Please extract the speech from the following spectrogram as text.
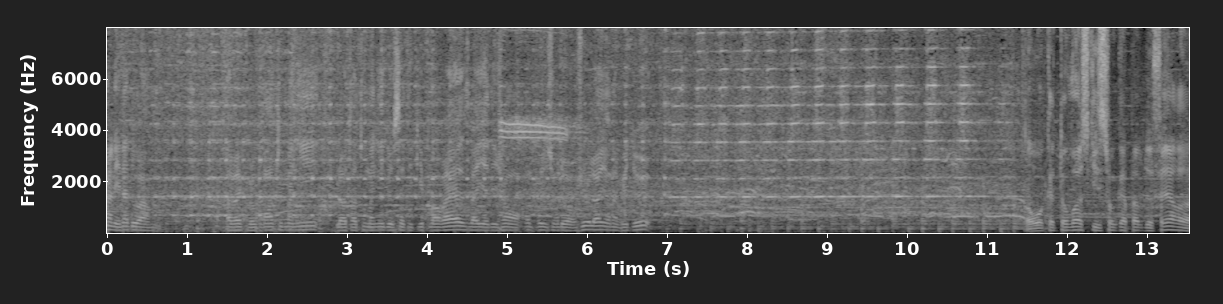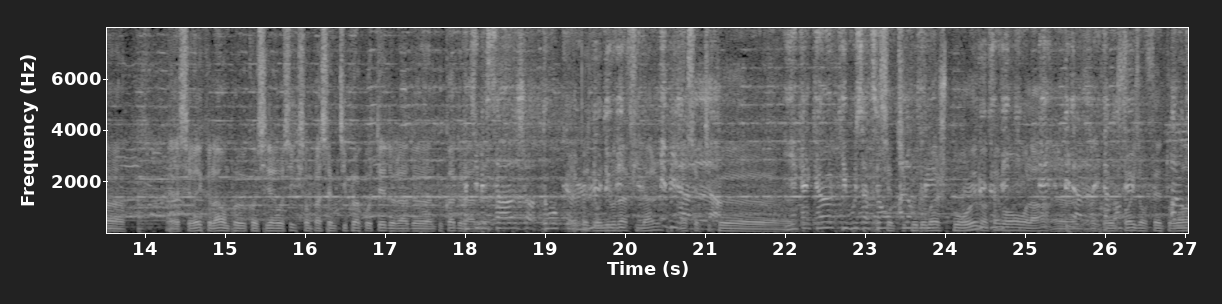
Allez, Nadouarm. Avec le grand Toumani, l'autre Toumani de cette équipe mauraise. Là, il y a des gens en position de hors-jeu. Là, il y en avait deux. Quand on voit ce qu'ils sont capables de faire, euh, euh, c'est vrai que là, on peut considérer aussi qu'ils sont passés un petit peu à côté de la, de, en tout cas de la, Petit de- message, donc de- au niveau de la finale. C'est un petit peu, euh, Il y a quelqu'un qui vous attend c'est un petit peu dommage pour eux, mais enfin bon, voilà. euh, encore une fois, ils ont fait tournoi,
